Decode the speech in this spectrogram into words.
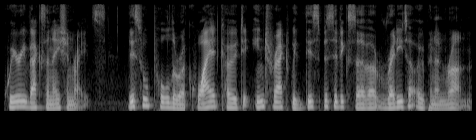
query vaccination rates. This will pull the required code to interact with this specific server ready to open and run.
